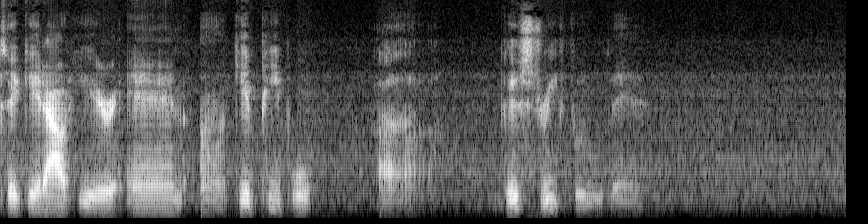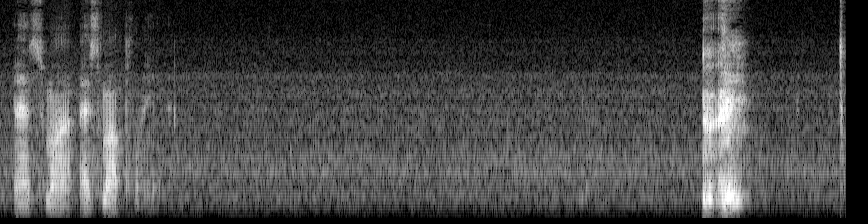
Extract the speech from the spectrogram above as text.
to get out here and uh, give people uh, good street food, man. That's my that's my plan. and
